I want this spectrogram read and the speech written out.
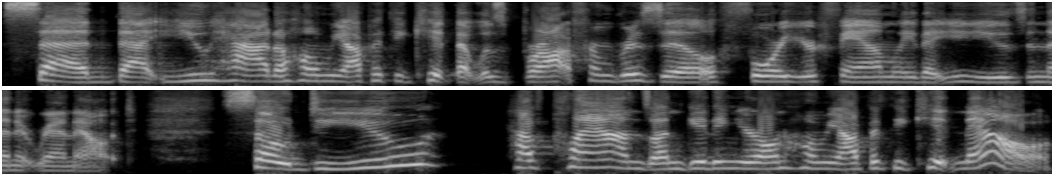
said that you had a homeopathy kit that was brought from Brazil for your family that you used and then it ran out. So, do you have plans on getting your own homeopathy kit now?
